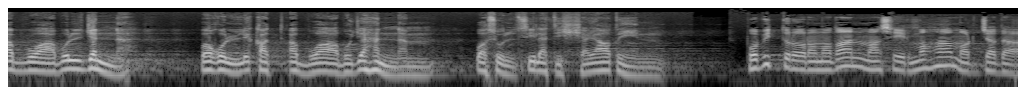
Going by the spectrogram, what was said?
ابواب الجنه وغلقت ابواب جهنم وسلسله الشياطين পবিত্র রমাদান মাসের মহামর্যাদা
